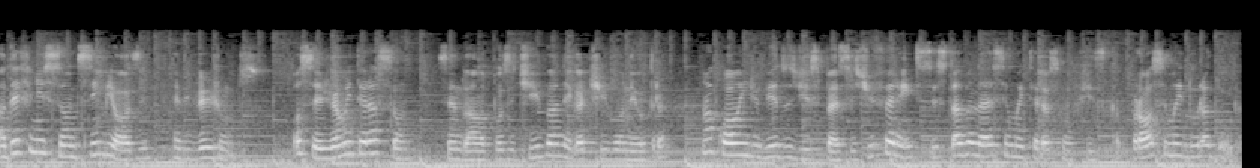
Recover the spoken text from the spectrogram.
A definição de simbiose é viver juntos, ou seja, é uma interação, sendo ela positiva, negativa ou neutra, na qual indivíduos de espécies diferentes estabelecem uma interação física próxima e duradoura,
